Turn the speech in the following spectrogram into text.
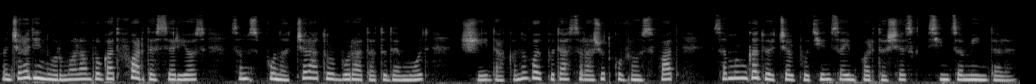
În cele din urmă l-am rugat foarte serios să-mi spună ce l-a tulburat atât de mult și, dacă nu voi putea să-l ajut cu vreun sfat, să mă îngăduie cel puțin să-i împărtășesc simțămintele.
